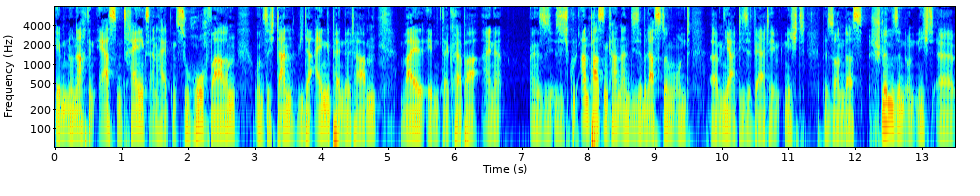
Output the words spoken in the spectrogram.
eben nur nach den ersten Trainingseinheiten zu hoch waren und sich dann wieder eingependelt haben, weil eben der Körper eine also sich gut anpassen kann an diese Belastung und ähm, ja, diese Werte eben nicht besonders schlimm sind und nicht äh,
